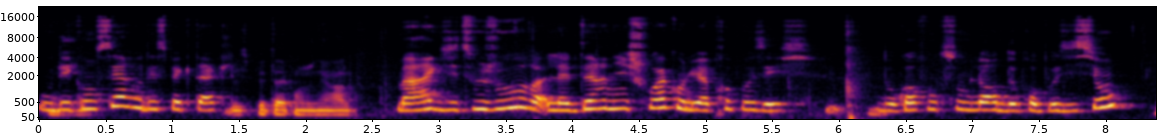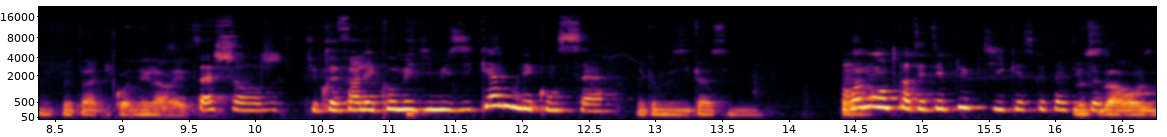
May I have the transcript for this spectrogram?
Ou des concerts ou des spectacles? Des spectacles en général. Marek dit toujours le dernier choix qu'on lui a proposé. Donc en fonction de l'ordre de proposition, Les spectacles. Je connais la réponse. ça change. Tu préfères les comédies musicales ou les concerts? Et comme musical, c'est mieux. Remonte quand t'étais plus petit, qu'est-ce que t'as vu Le comme- soda rose.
